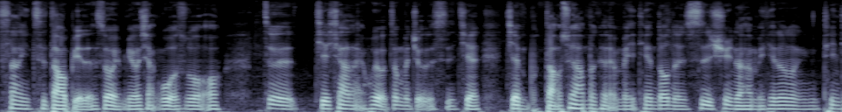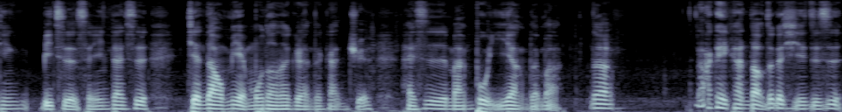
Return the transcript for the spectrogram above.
上一次道别的时候也没有想过说哦，这接下来会有这么久的时间见不到，所以他们可能每天都能视讯啊，每天都能听听彼此的声音，但是见到面摸到那个人的感觉还是蛮不一样的嘛。那大家可以看到，这个其实只是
